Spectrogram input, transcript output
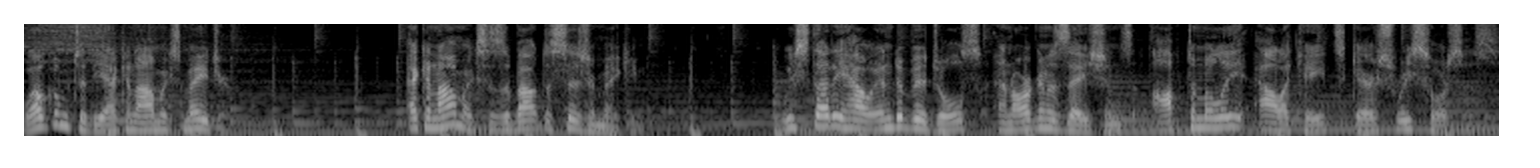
Welcome to the Economics Major. Economics is about decision making. We study how individuals and organizations optimally allocate scarce resources.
